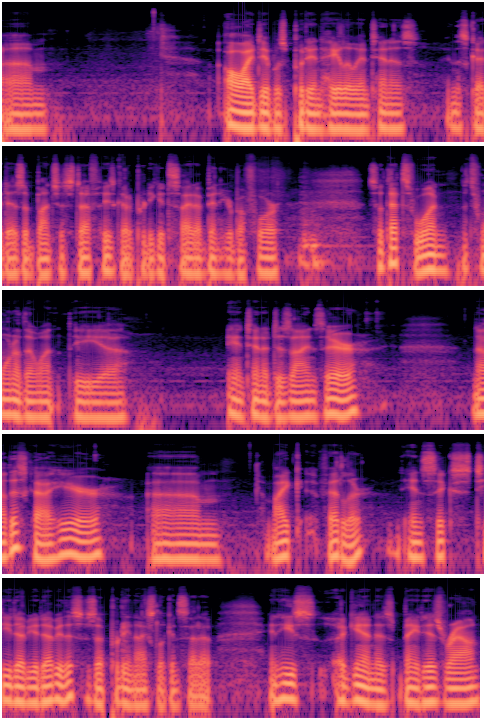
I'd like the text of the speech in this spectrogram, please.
Um, all I did was put in halo antennas, and this guy does a bunch of stuff. He's got a pretty good site. I've been here before. So that's one. That's one of the one the uh, antenna designs there. Now this guy here, um, Mike Fedler, N6TWW, this is a pretty nice looking setup. And he's, again, has made his round.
